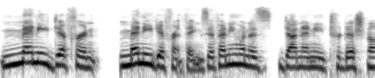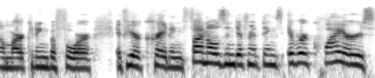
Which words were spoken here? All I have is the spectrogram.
many different many different things. If anyone has done any traditional marketing before, if you're creating funnels and different things, it requires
